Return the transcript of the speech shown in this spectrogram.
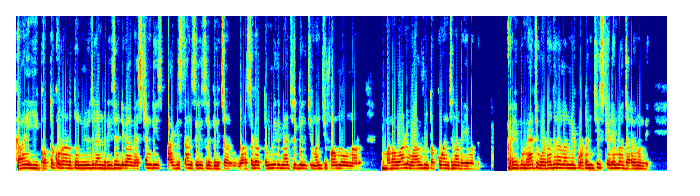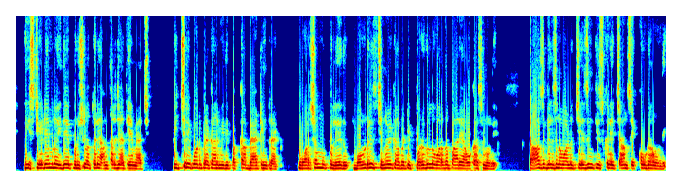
కానీ ఈ కొత్త కుర్రాళ్ళతో న్యూజిలాండ్ రీసెంట్గా వెస్టిండీస్ పాకిస్తాన్ సిరీస్లో గెలిచారు. వరుసగా తొమ్మిది మ్యాచ్లు గెలిచి మంచి ఫామ్లో ఉన్నారు. మన వాళ్ళు వాళ్ళని తక్కువ అంచనా వేయవద్దు. రేపు మ్యాచ్ వడోదరలోని కొటంచి స్టేడియంలో జరగనుంది. ఈ స్టేడియంలో ఇదే పురుషులతోని అంతర్జాతీయ మ్యాచ్. పిచ్ రిపోర్ట్ ప్రకారం ఇది పక్కా బ్యాటింగ్ ట్రాక్. వర్షం ముప్పు లేదు. బౌండరీస్ చిన్నవి కాబట్టి పరుగుల్లో వరద పారే అవకాశం ఉంది. టాస్ గెలిచిన వాళ్ళు చేసింగ్ తీసుకునే ఛాన్స్ ఎక్కువగా ఉంది.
